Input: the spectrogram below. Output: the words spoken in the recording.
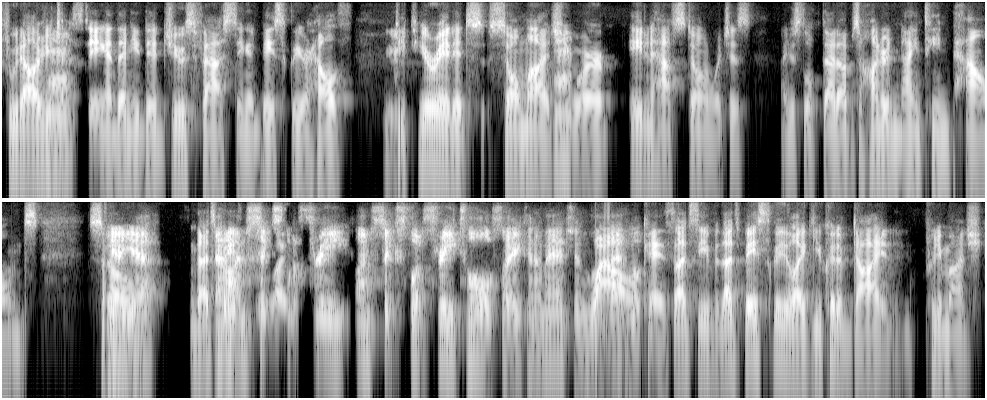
food allergy mm. testing, and then you did juice fasting, and basically your health mm. deteriorated so much. You mm. were eight and a half stone, which is I just looked that up, it's 119 pounds. So yeah, yeah. That's and I'm six like, foot three. I'm six foot three tall, so you can imagine. wow. Okay, so that's even that's basically like you could have died pretty much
